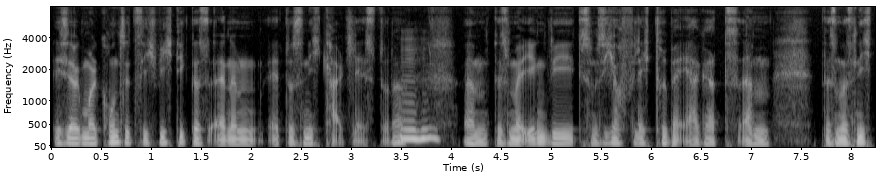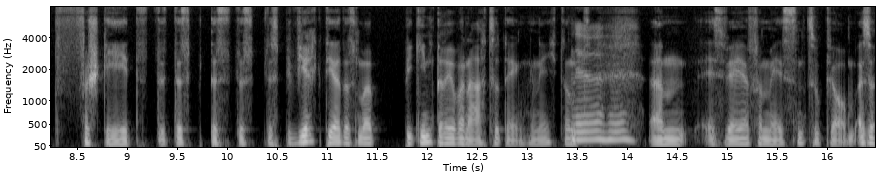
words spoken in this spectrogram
ist ja mal grundsätzlich wichtig, dass einem etwas nicht kalt lässt, oder? Mhm. Ähm, dass man irgendwie, dass man sich auch vielleicht drüber ärgert, ähm, dass man es nicht versteht. Das, das, das, das bewirkt ja, dass man beginnt darüber nachzudenken, nicht? Und ja, ja. Ähm, es wäre ja vermessen zu glauben. Also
